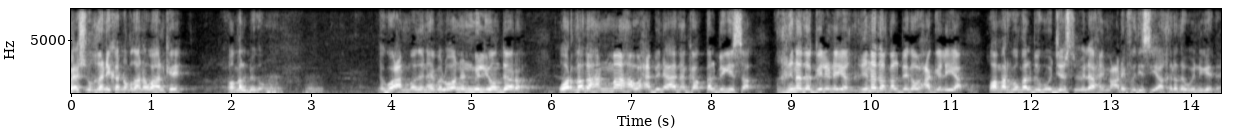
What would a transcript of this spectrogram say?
Meeshuu hani ka noqdaana waa halkee? Waa qalbiga waxaan moodan hebel waa nin milyondeera warqadahan maaha waxa bini aadanka qalbigiisa hinada gelinaya hinada qalbiga waxaa geliya. Waa markuu qalbigu u jeesto ilaahay macrifadiisa iyo aakhirada weynigeeda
